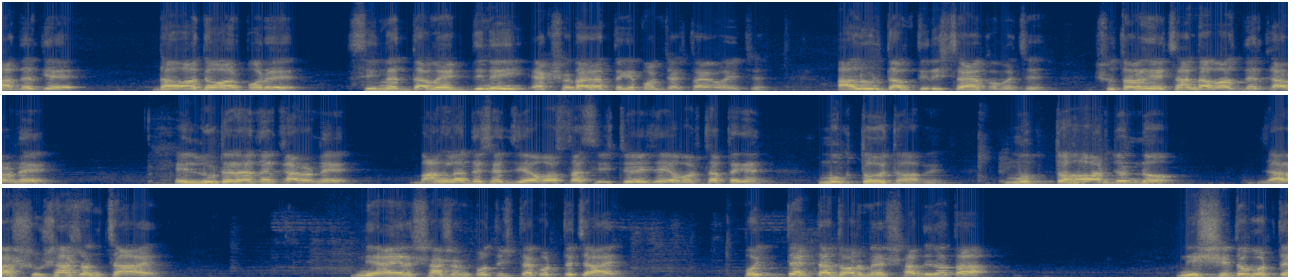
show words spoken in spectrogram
তাদেরকে দেওয়া দেওয়ার পরে সিমের দাম একদিনেই একশো টাকার থেকে পঞ্চাশ টাকা হয়েছে। আলুর দাম তিরিশ টাকা কমেছে। সুতরাং এই চাঁদাবাজদের কারণে, এই লুটেরাদের কারণে বাংলাদেশের যে অবস্থা সৃষ্টি হয়েছে, এই অবস্থা থেকে মুক্ত হতে হবে। মুক্ত হওয়ার জন্য যারা সুশাসন চায়, ন্যায়ের শাসন প্রতিষ্ঠা করতে চায়, প্রত্যেকটা ধর্মের স্বাধীনতা নিশ্চিত করতে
